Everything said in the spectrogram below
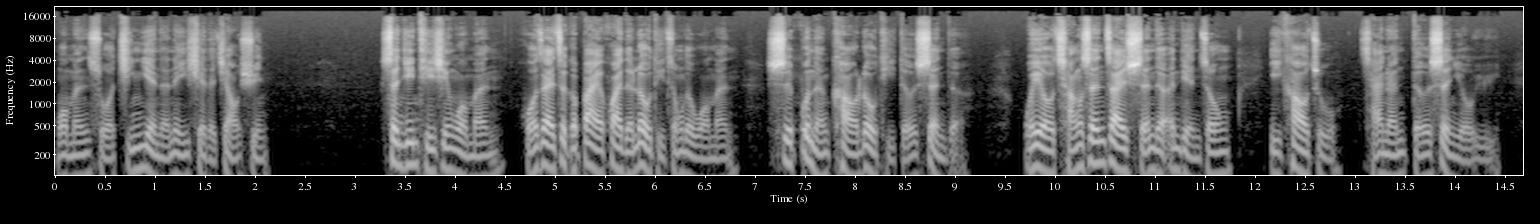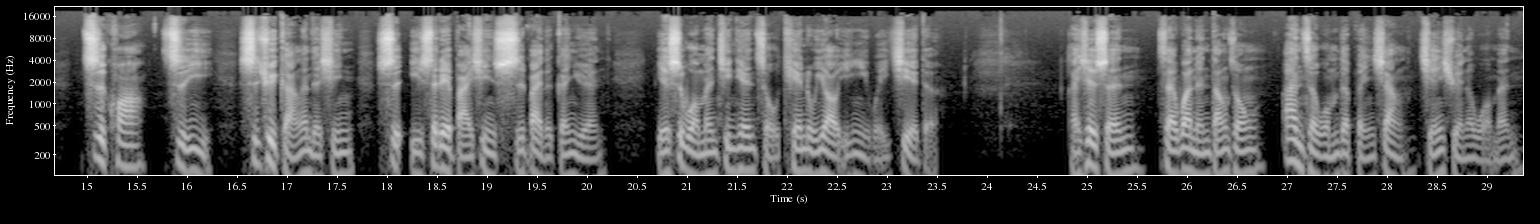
我们所经验的那一些的教训。圣经提醒我们，活在这个败坏的肉体中的我们，是不能靠肉体得胜的。唯有长生在神的恩典中，依靠主，才能得胜有余。自夸自义、失去感恩的心，是以色列百姓失败的根源，也是我们今天走天路要引以为戒的。感谢神，在万能当中。按着我们的本相拣选了我们，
